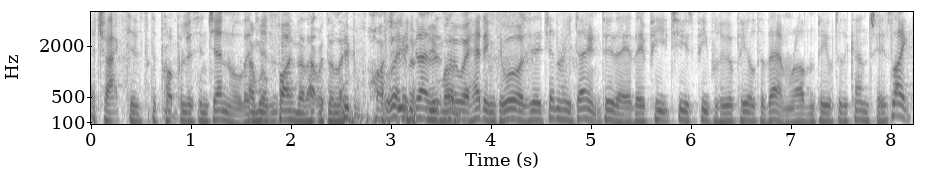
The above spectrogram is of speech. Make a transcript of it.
attractive to the populace in general. They and we'll find that out with the Labour Party Well, exactly. That's where we're heading towards. They generally don't, do they? They pe- choose people who appeal to them rather than people to the country. It's like,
